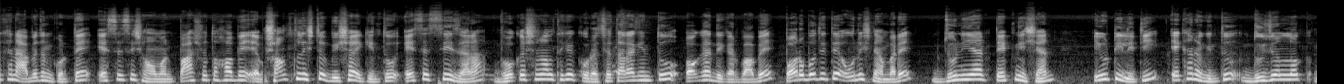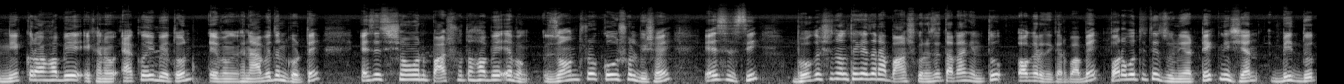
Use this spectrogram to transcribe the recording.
এখানে আবেদন করতে এসএসসি সমমান পাস হতে হবে এবং সংশ্লিষ্ট বিষয়ে কিন্তু এসএসসি যারা ভোকেশনাল থেকে করেছে, তারা কিন্তু অগ্রাধিকার পাবে। পরবর্তীতে উনিশ নম্বরে জুনিয়র টেকনিশিয়ান ইউটিলিটি, এখানেও কিন্তু দুজন লোক নিয়োগ করা হবে। এখানেও একই বেতন এবং এখানে আবেদন করতে এসএসসি সমান পাস হতে হবে এবং যন্ত্র কৌশল বিষয়ে এসএসসি ভোকেশনাল থেকে যারা পাস করেছে, তারা কিন্তু অগ্রাধিকার পাবে। পরবর্তীতে জুনিয়র টেকনিশিয়ান বিদ্যুৎ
